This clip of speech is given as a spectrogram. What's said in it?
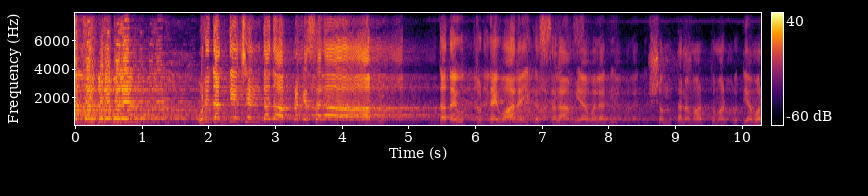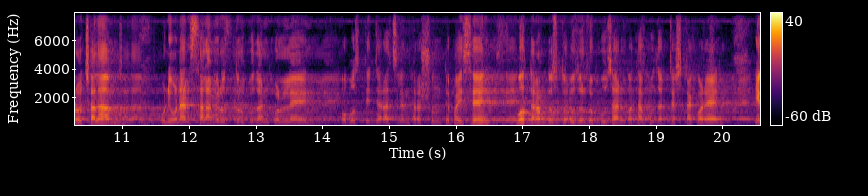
আকবার জোরে বলেন উনি ডাক দিয়েছেন দাদা আপনাকে সালাম দাদাই উত্তর দেয় ওয়ালাইকাস সালাম ইয়া সন্তান আমার, তোমার প্রতি আমারও সালাম উনি ওনার সালামের উত্তর প্রদান করলেন। উপস্থিত যারা ছিলেন, তারা শুনতে পাইছে। মোহতারাম দোস্ত বুজুর্গ বুঝার কথা, বোঝার চেষ্টা করেন। এ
